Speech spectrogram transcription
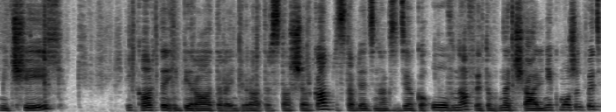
мечей и карта императора. Император, старший аркан, представляет знак зодиака Овнов. Это начальник, может быть.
